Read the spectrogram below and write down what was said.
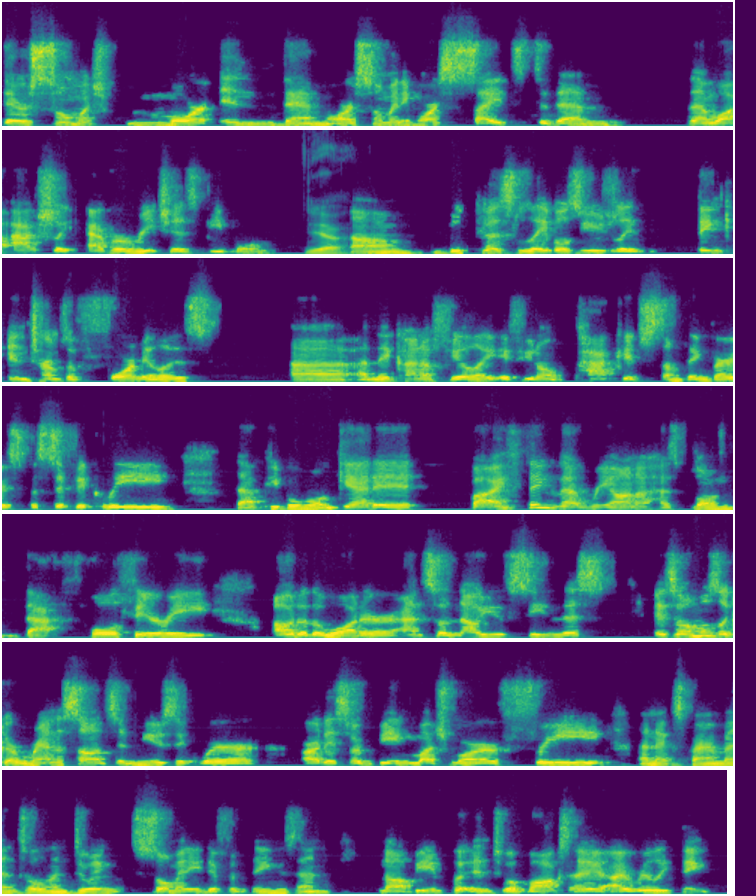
there's so much more in them or so many more sides to them than what actually ever reaches people. Yeah. Um, because labels usually think in terms of formulas. Uh, and they kind of feel like if you don't package something very specifically, that people won't get it. But I think that Rihanna has blown that whole theory out of the water. And so now you've seen this, it's almost like a renaissance in music where artists are being much more free and experimental and doing so many different things and not being put into a box. I, I really think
